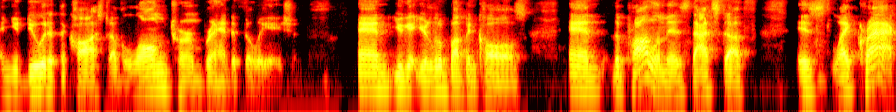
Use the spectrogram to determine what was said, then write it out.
and you do it at the cost of long term brand affiliation, and you get your little bump in calls. And the problem is that stuff is like crack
